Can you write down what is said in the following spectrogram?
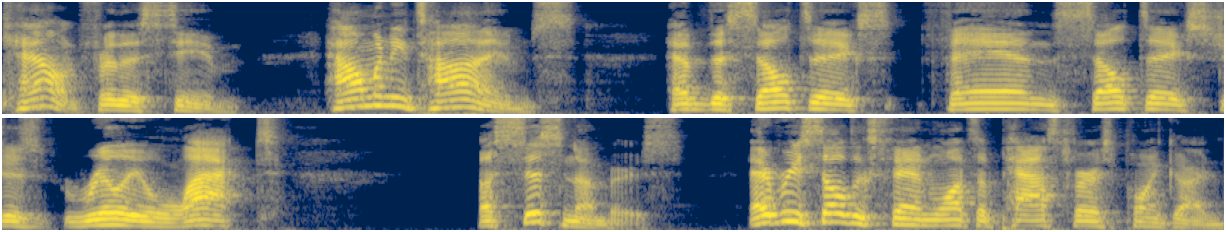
count for this team. How many times have the Celtics fans, Celtics just really lacked assist numbers? Every Celtics fan wants a pass first point guard.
